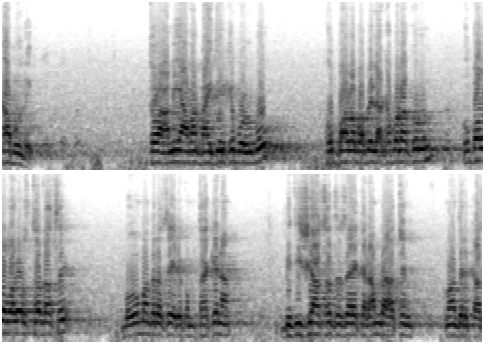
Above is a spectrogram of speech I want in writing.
কাবুলে। তো আমি আমার ভাইদেরকে বলব, খুব ভালোভাবে লেখাপড়া করুন, খুব ভালো ভালো ওস্তাদ আছে, বহু মাদ্রাসা এরকম থাকে না। বিদেশি আসাতে যায় আমরা আছেন, ওনাদের কাছ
